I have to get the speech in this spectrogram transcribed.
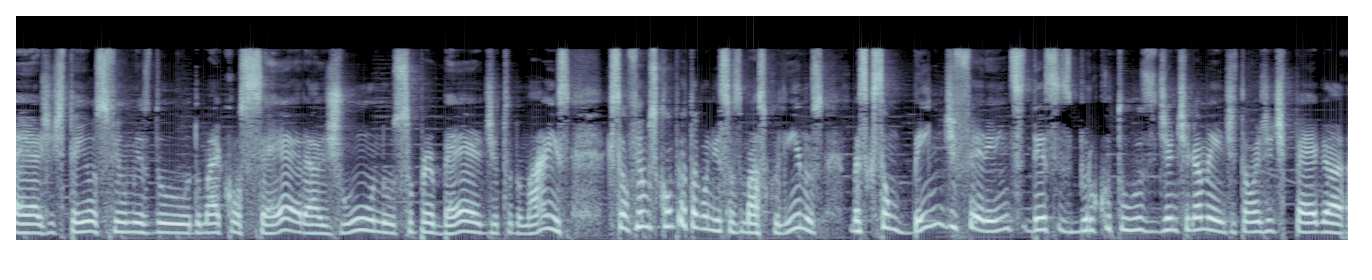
é, a gente tem os filmes do, do Michael Cera, Juno, Superbad e tudo mais, que são filmes com protagonistas masculinos, mas que são bem diferentes desses brucutus de antigamente. Então a gente pega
